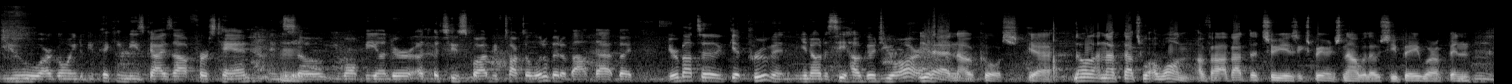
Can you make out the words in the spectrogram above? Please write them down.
you are going to be picking these guys out firsthand, and Mm. so you won't be under a, a two squad. We've talked a little bit about that, but you're about to get proven, you know, to see how good you are. Yeah, no, of course. Yeah. No, and that, that's what I want. I've, I've had the two years experience now with OCB where I've been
